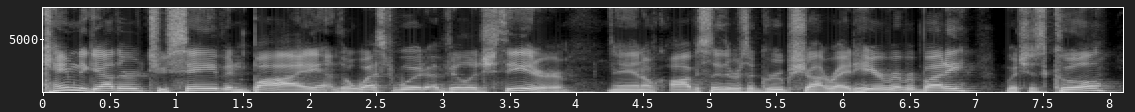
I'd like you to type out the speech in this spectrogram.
came together to save and buy the Westwood Village Theater. And obviously there's a group shot right here of everybody, which is cool.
